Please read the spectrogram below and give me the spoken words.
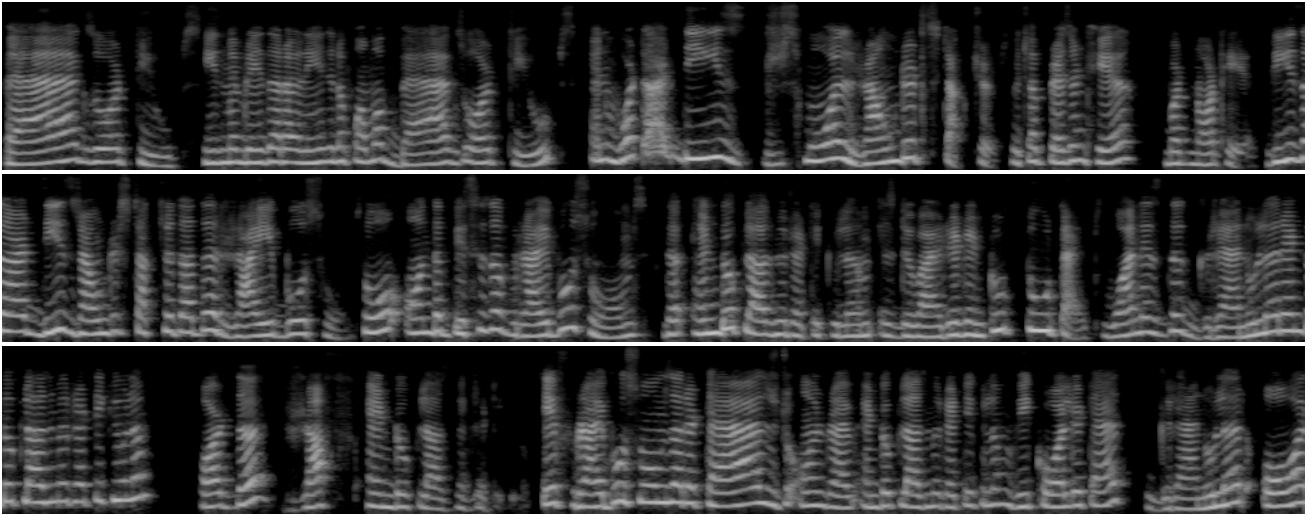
bags or tubes. These membranes are arranged in the form of bags or tubes. And what are these small rounded structures which are present here? but not here. These are these rounded structures are the ribosomes. So on the basis of ribosomes, the endoplasmic reticulum is divided into two types. One is the granular endoplasmic reticulum or the rough endoplasmic reticulum. If ribosomes are attached on endoplasmic reticulum, we call it as granular or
